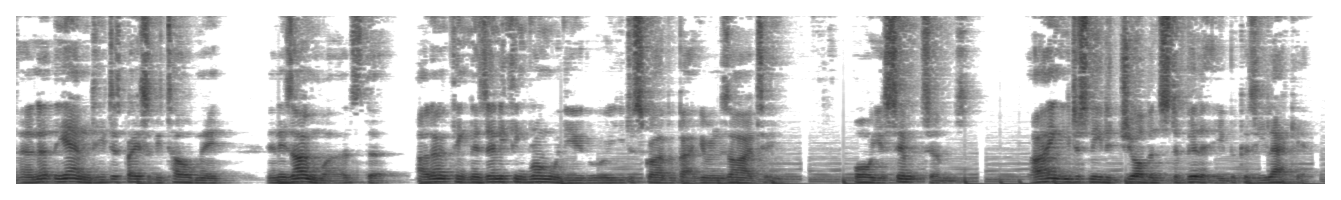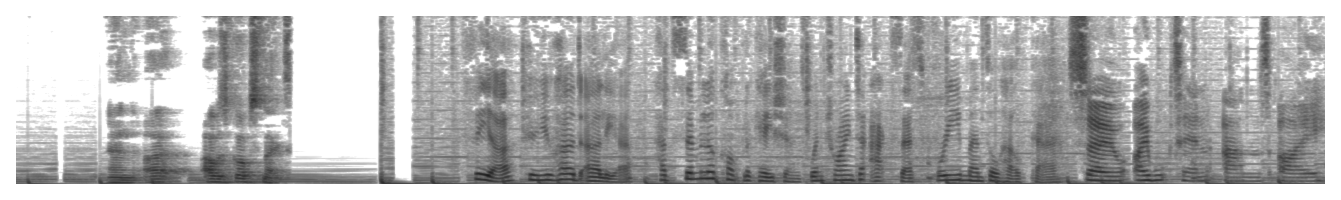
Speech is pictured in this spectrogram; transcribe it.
And at the end, he just basically told me, in his own words, that I don't think there's anything wrong with you the way you describe about your anxiety or your symptoms. I think you just need a job and stability because you lack it. And I, I was gobsmacked. Thea, who you heard earlier, had similar complications when trying to access free mental health care. So I walked in and I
